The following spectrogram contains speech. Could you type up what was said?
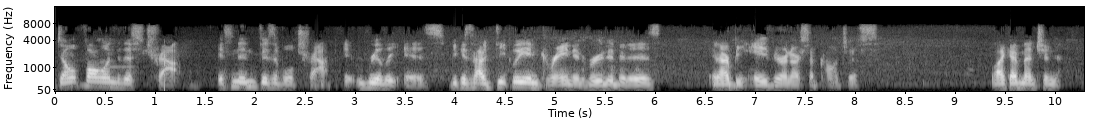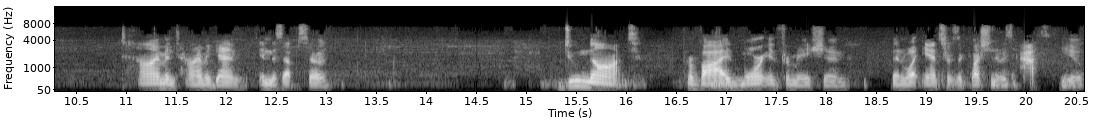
don't fall into this trap. It's an invisible trap. It really is because of how deeply ingrained and rooted it is in our behavior and our subconscious. Like I've mentioned time and time again in this episode, do not provide more information than what answers the question that was asked you.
